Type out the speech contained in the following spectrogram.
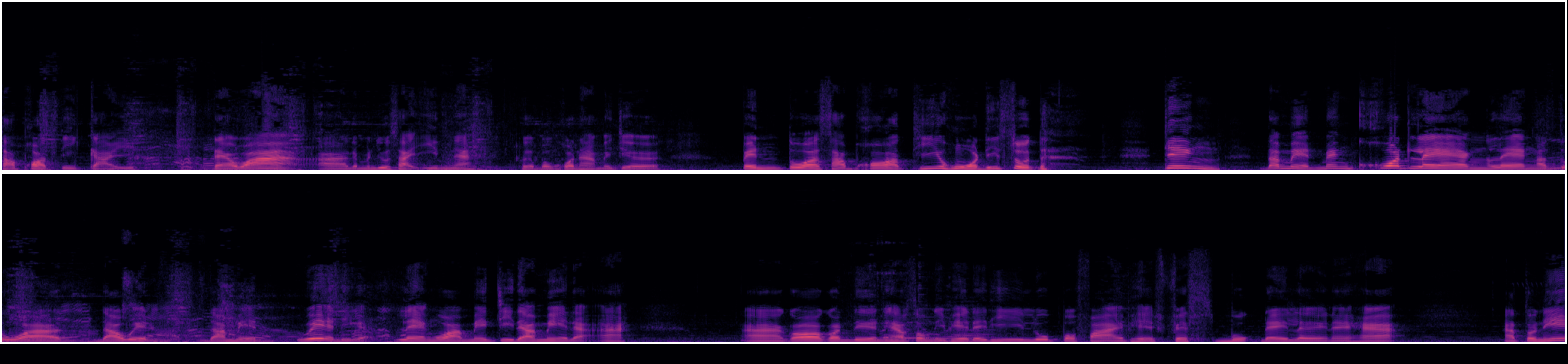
ซับพอร์ตตีไกลแต่ว่าอ่าเดี๋ยวมันอยู่ใส่อินนะเผื่อบางคนหาไม่เจอ เป็นตัวซับพอร์ตที่โหดที่สุด จริงดาเมจแม่งโคตรแรงแรงกับตัวดาเวดดาเมจเวทอีกอะแรงกว่าเมจิดาเมจอะอะ อ่าก็ก่อนอื่นนะครับ ส่งดีเพย์ได้ที่รูปโปรไฟล์เพจ Facebook ได้เลยนะฮะอะตัวนี้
